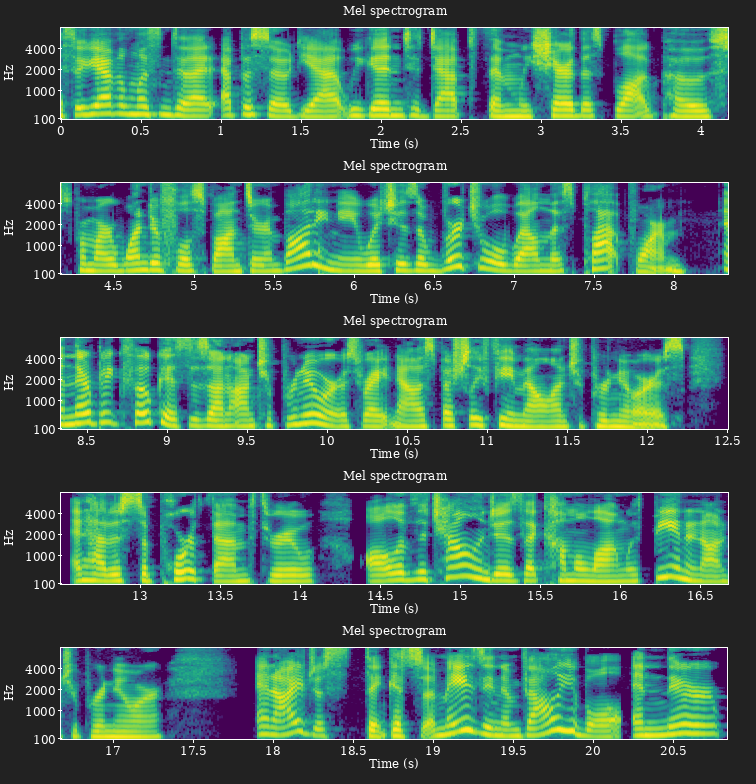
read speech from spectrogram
So, if you haven't listened to that episode yet, we get into depth and we share this blog post from our wonderful sponsor, Embody Me, which is a virtual wellness platform. And their big focus is on entrepreneurs right now, especially female entrepreneurs, and how to support them through all of the challenges that come along with being an entrepreneur. And I just think it's amazing and valuable. And they're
